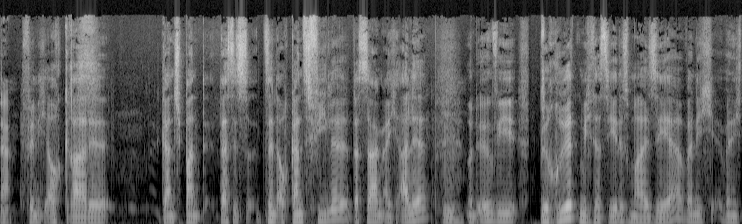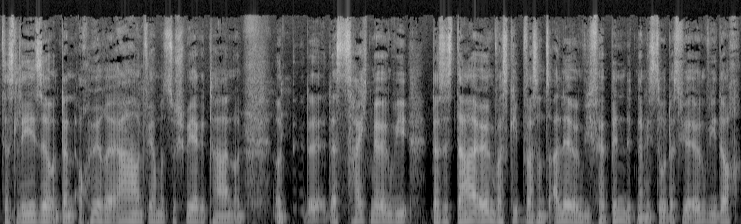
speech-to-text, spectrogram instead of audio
Ja. finde ich auch gerade ganz spannend. Das ist, sind auch ganz viele, das sagen eigentlich alle. Mhm. Und irgendwie berührt mich das jedes Mal sehr, wenn ich, wenn ich das lese und dann auch höre, ja, und wir haben uns so schwer getan. Und, und äh, das zeigt mir irgendwie, dass es da irgendwas gibt, was uns alle irgendwie verbindet. Nämlich so, dass wir irgendwie doch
